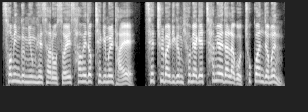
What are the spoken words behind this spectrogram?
서민금융회사로서의 사회적 책임을 다해 새 출발기금 협약에 참여해달라고 촉구한 점은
